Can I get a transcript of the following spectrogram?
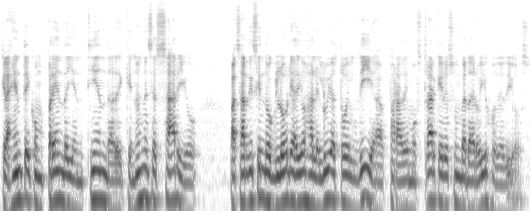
que la gente comprenda y entienda de que no es necesario pasar diciendo gloria a Dios, aleluya todo el día para demostrar que eres un verdadero hijo de Dios.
